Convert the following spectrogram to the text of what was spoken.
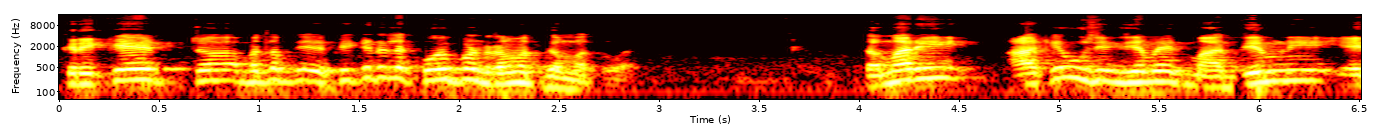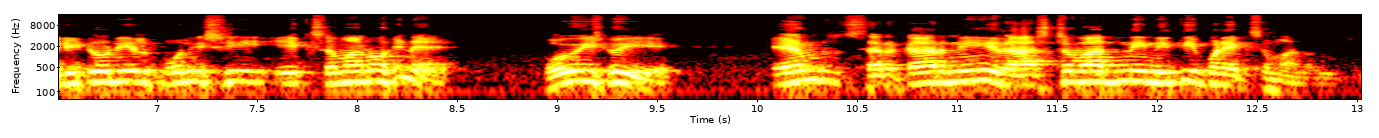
ક્રિકેટ, મતલબ કે ક્રિકેટ એટલે કોઈ પણ રમત ગમત હોય. તમારી, આ કેવું છે કે જેમ એક માધ્યમની એડિટોરિયલ પોલિસી એક સમાન હોય ને? હોવી જોઈએ. એમ સરકારની, રાષ્ટ્રવાદની નીતિ પણ એક સમાન હોવી જોઈએ.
